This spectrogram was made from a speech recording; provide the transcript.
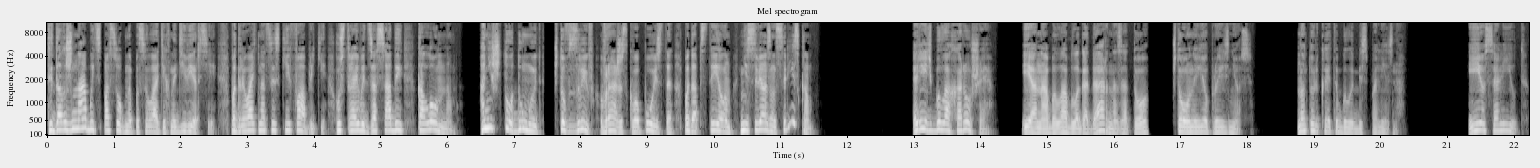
Ты должна быть способна посылать их на диверсии, подрывать нацистские фабрики, устраивать засады колоннам. Они что, думают, что взрыв вражеского поезда под обстрелом не связан с риском?» Речь была хорошая, и она была благодарна за то, что он ее произнес. Но только это было бесполезно. Ее сольют.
